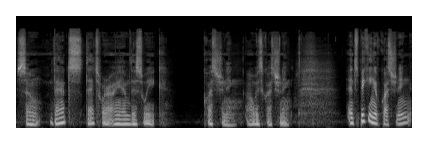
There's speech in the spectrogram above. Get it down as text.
So that's that's where I am this week, questioning, always questioning. And speaking of questioning,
